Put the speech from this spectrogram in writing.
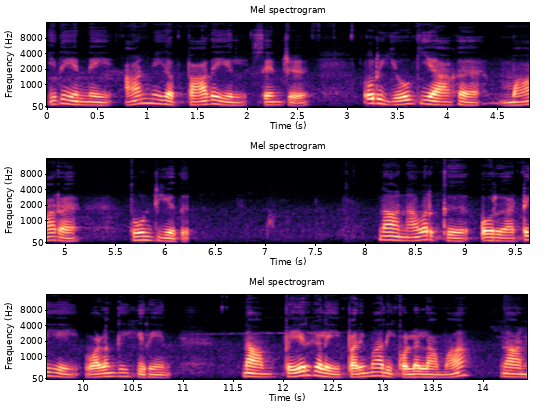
இது என்னை ஆன்மீக பாதையில் சென்று ஒரு யோகியாக மாற தூண்டியது நான் அவருக்கு ஒரு அட்டையை வழங்குகிறேன். நாம் பெயர்களை பரிமாறிக்கொள்ளலாமா நான்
